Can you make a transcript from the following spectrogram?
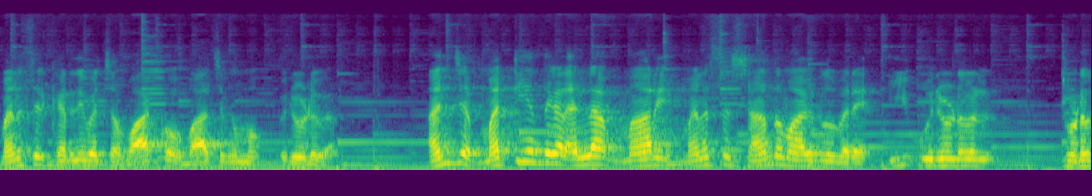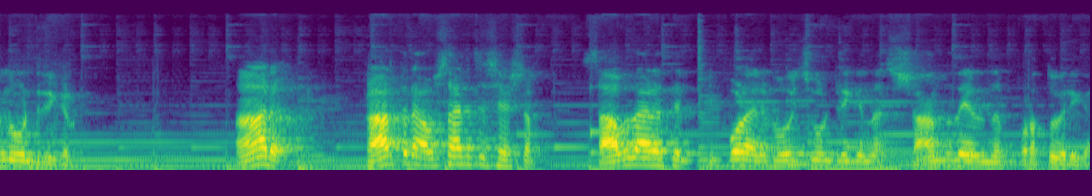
മനസ്സിൽ കരുതി വെച്ച വാക്കോ വാചകമോ ഉരുവിടുക. അഞ്ച് മറ്റെന്തുകൾ എല്ലാം മാറി മനസ്സ് ശാന്തമാകുന്നതുവരെ ഈ ഉരുവിടൽ തുടർന്നുകൊണ്ടിരിക്കണം. ആറ് പ്രാർത്ഥന അവസാനിച്ച ശേഷം സാവധാനത്തിൽ ഇപ്പോൾ അനുഭവിച്ചുകൊണ്ടിരിക്കുന്ന ശാന്തതയിൽ നിന്ന് പുറത്തു വരിക.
